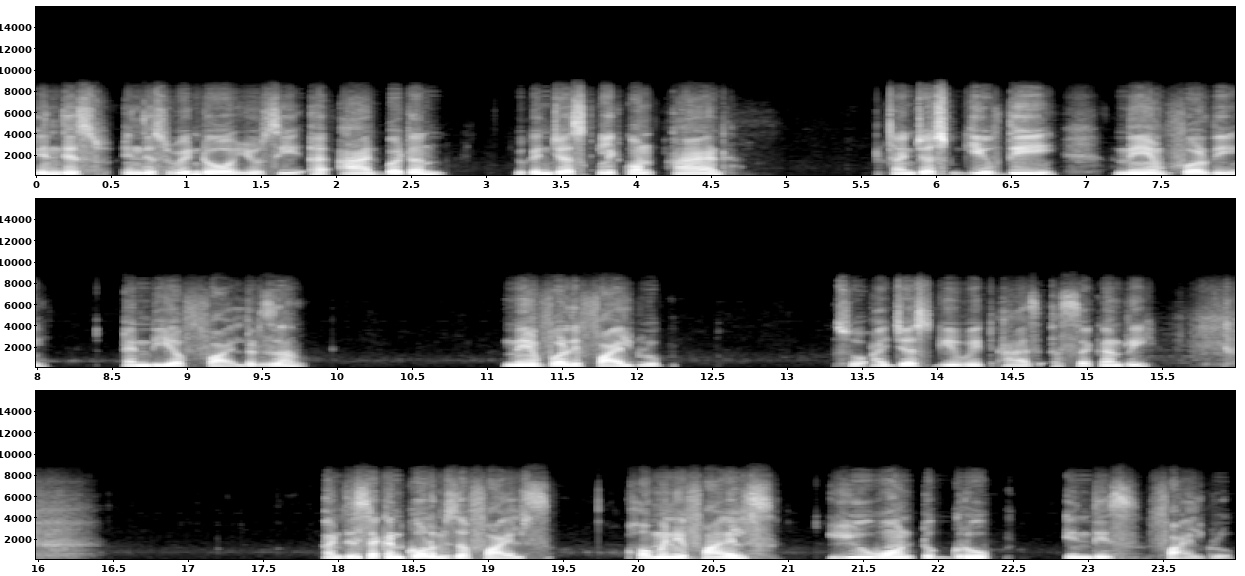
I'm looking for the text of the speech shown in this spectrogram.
in this, in this window you see an add button. You can just click on add and just give the name for the NDF file. That is a name for the file group. So I just give it as a secondary and the second column is the files how many files you want to group in this file group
